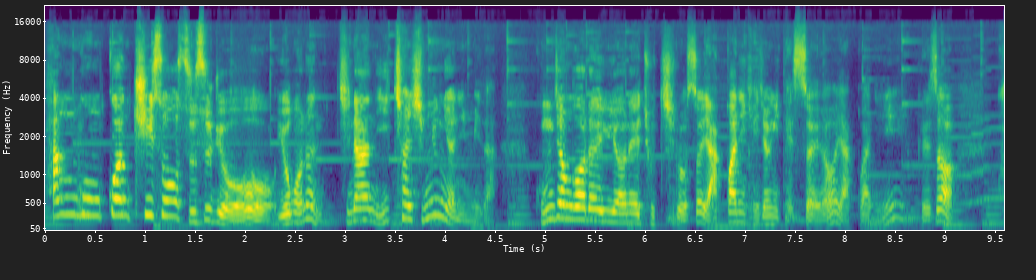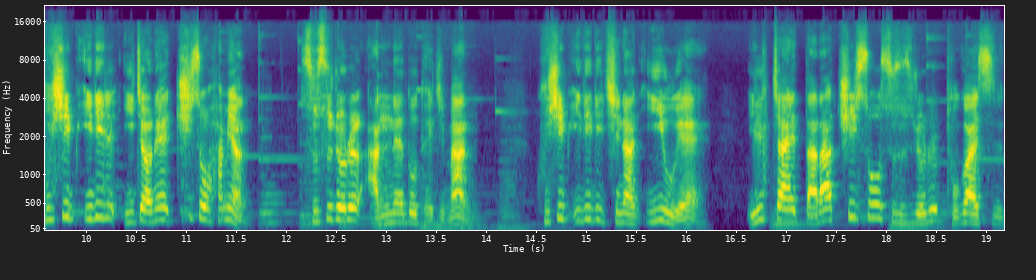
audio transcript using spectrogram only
항공권 취소 수수료 요거는 지난 2016년입니다. 공정거래위원회 조치로서 약관이 개정이 됐어요. 약관이. 그래서 91일 이전에 취소하면 수수료를 안 내도 되지만 91일이 지난 이후에 일자에 따라 취소 수수료를 부과할 수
